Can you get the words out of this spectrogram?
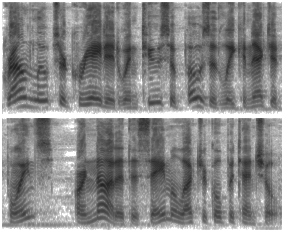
Ground loops are created when two supposedly connected points are not at the same electrical potential.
